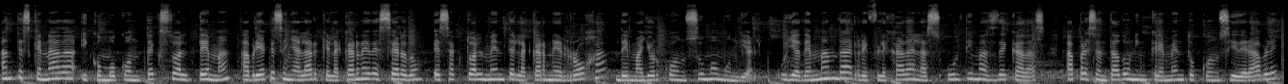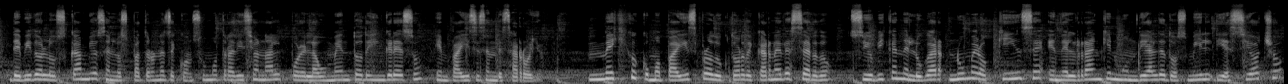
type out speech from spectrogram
Antes que nada, y como contexto al tema, habría que señalar que la carne de cerdo es actualmente la carne roja de mayor consumo mundial, cuya demanda reflejada en las últimas décadas ha presentado un incremento considerable debido a los cambios en los patrones de consumo tradicional por el aumento de ingreso en países en desarrollo. México como país productor de carne de cerdo se ubica en el lugar número 15 en el ranking mundial de 2018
